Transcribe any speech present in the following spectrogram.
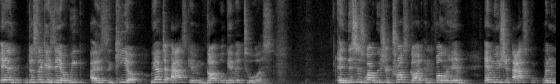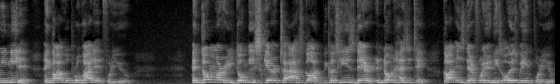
And just like Isaiah, we, Hezekiah, we have to ask him, God will give it to us. And this is why we should trust God and follow him. And we should ask when we need it and God will provide it for you. And don't worry, don't be scared to ask God because He's there and don't hesitate. God is there for you and He's always waiting for you.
